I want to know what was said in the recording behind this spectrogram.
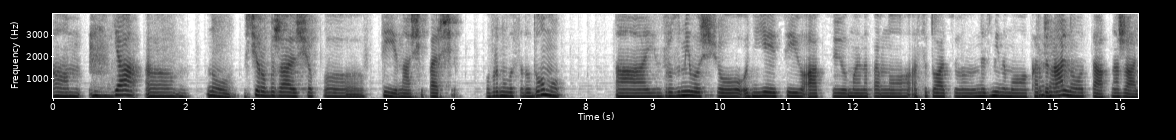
Ем, Я ем, ну, щиро бажаю, щоб е, всі наші перші повернулися додому. І зрозуміло, що однією цією акцією ми, напевно, ситуацію не змінимо кардинально. Так, на жаль.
